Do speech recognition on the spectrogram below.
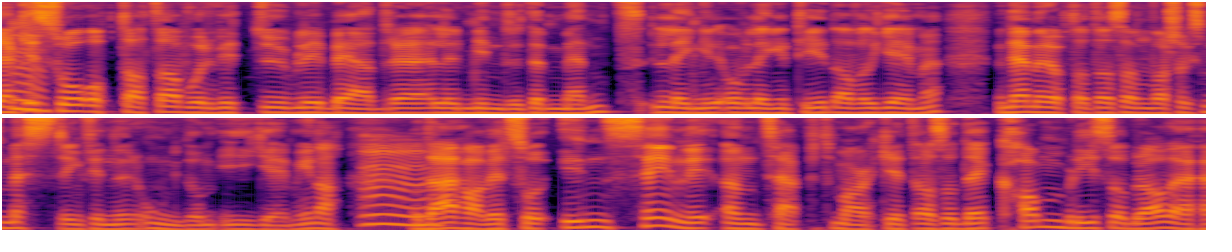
De er ikke Mm. så opptatt av hvorvidt du blir bedre eller mindre dement lenger, over lengre tid av å game, men de er mer opptatt av sånn, hva slags mestring finner ungdom i gaming. Da. Mm. Og der har vi et så insanely untapped market. Altså, det kan bli så bra, det.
